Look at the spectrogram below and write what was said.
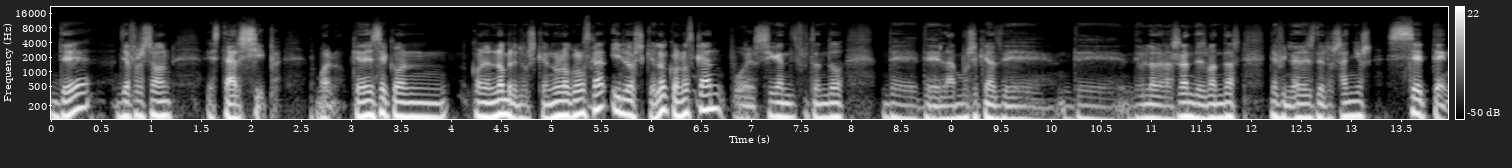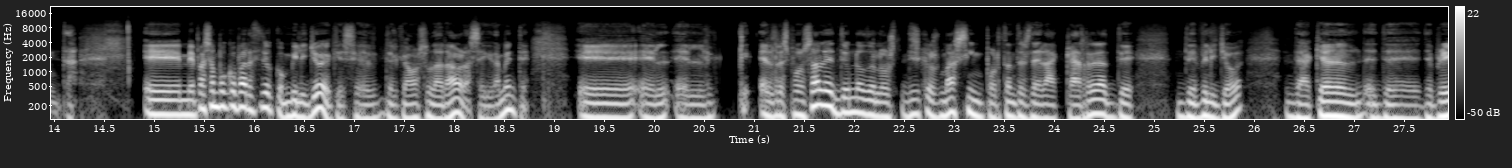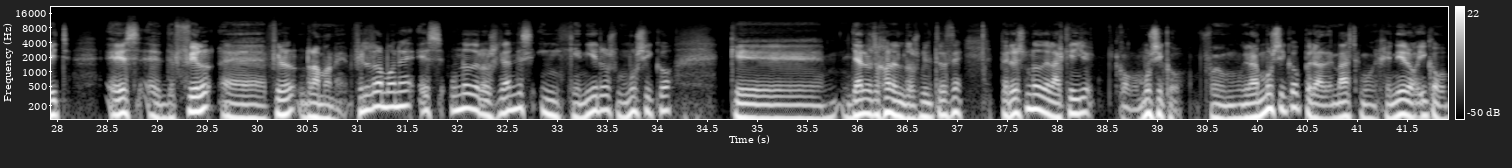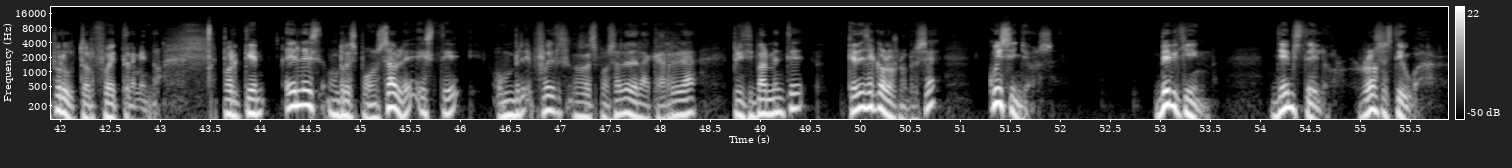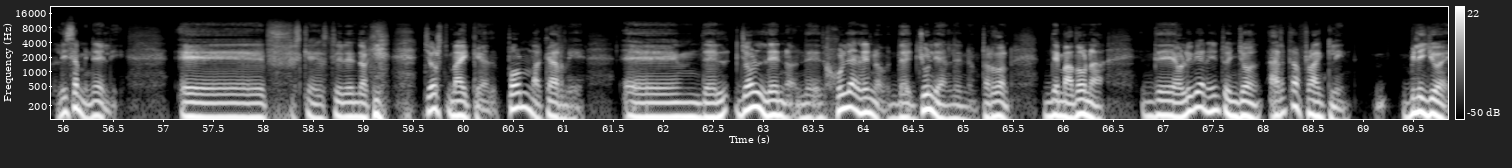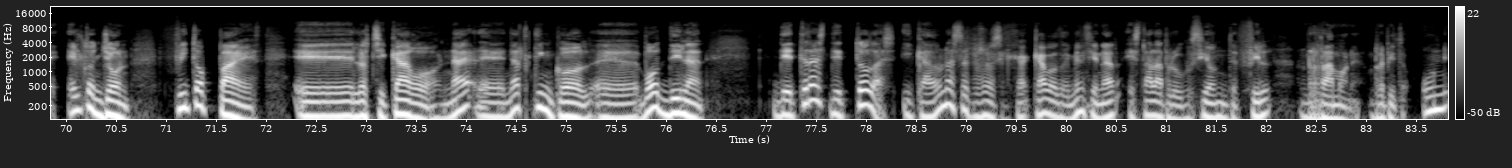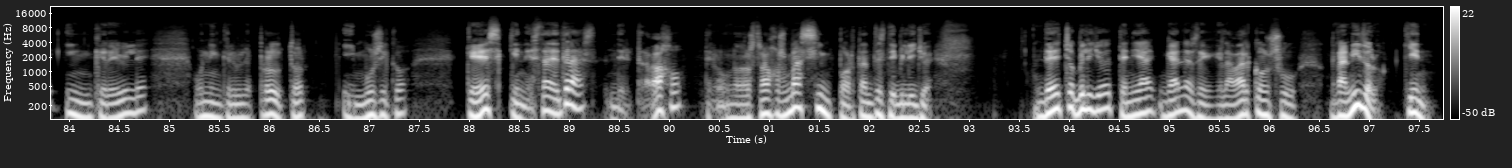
de Jefferson Starship. Bueno, quédense con, el nombre los que no lo conozcan y los que lo conozcan pues sigan disfrutando de, la música de, una de las grandes bandas de finales de los años 70. Eh, me pasa un poco parecido con Billy Joe, que es el del que vamos a hablar ahora seguidamente. Eh, el responsable de uno de los discos más importantes de la carrera de, de Billy Joe, de aquel de, Bridge, es eh, de Phil, eh, Phil Ramone. Phil Ramone es uno de los grandes ingenieros músico que ya nos dejó en el 2013, pero es uno de aquellos, como músico, fue un gran músico, pero además como ingeniero y como productor fue tremendo. Porque él es un responsable, este hombre fue responsable de la carrera principalmente Quédense con los nombres, ¿eh? Quincy Jones, Baby King, James Taylor, Ross Stewart, Lisa Minnelli, eh, es que estoy leyendo aquí, George Michael, Paul McCartney, eh, John Lennon, de Julian Lennon, de Julian Lennon, perdón, de Madonna, de Olivia Newton-John, Aretha Franklin, Billy Joe, Elton John, Fito Páez, eh, los Chicago, Nat King Cole, Bob Dylan, Detrás de todas y cada una de estas personas que acabo de mencionar está la producción de Phil Ramone. Repito, un increíble, un increíble productor y músico que es quien está detrás del trabajo, de uno de los trabajos más importantes de Billy Joe. De hecho, Billy Joe tenía ganas de grabar con su gran ídolo. ¿Quién?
